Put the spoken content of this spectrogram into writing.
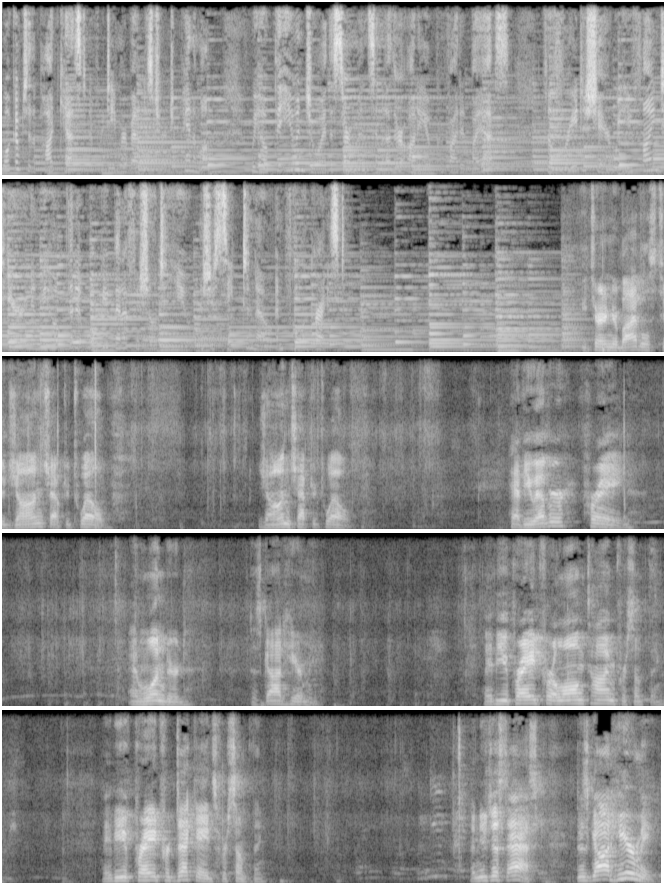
Welcome to the podcast of Redeemer Baptist Church of Panama. We hope that you enjoy the sermons and other audio provided by us. Feel free to share what you find here, and we hope that it will be beneficial to you as you seek to know and follow Christ. You turn your Bibles to John chapter 12. John chapter 12. Have you ever prayed and wondered, does God hear me? Maybe you prayed for a long time for something. Maybe you've prayed for decades for something. And you just ask, does God hear me?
